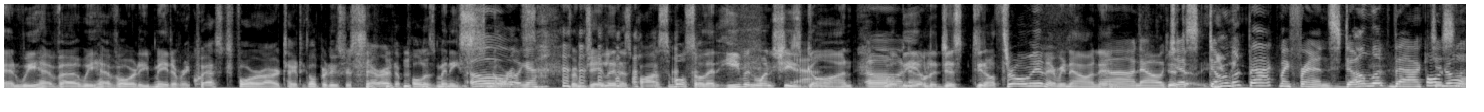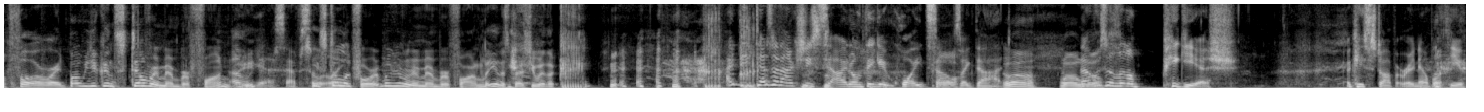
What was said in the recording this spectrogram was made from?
And we have uh, we have already made a request for our technical producer Sarah to pull as many snorts Oh, yeah. from Jalen as possible, so that even when she's gone, we'll be Oh, no. able to just you know throw them in every now and then. Oh no! Just, Just, don't you- look back, my friends. Don't look back. Oh, just no. look forward. Well, you can still remember fondly. Oh, yes, absolutely. You still look forward. We can remember fondly, and especially with a. it doesn't actually. I don't think it quite sounds like that. well, well, that well. was a little piggyish. Okay, stop it right now, both of you.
